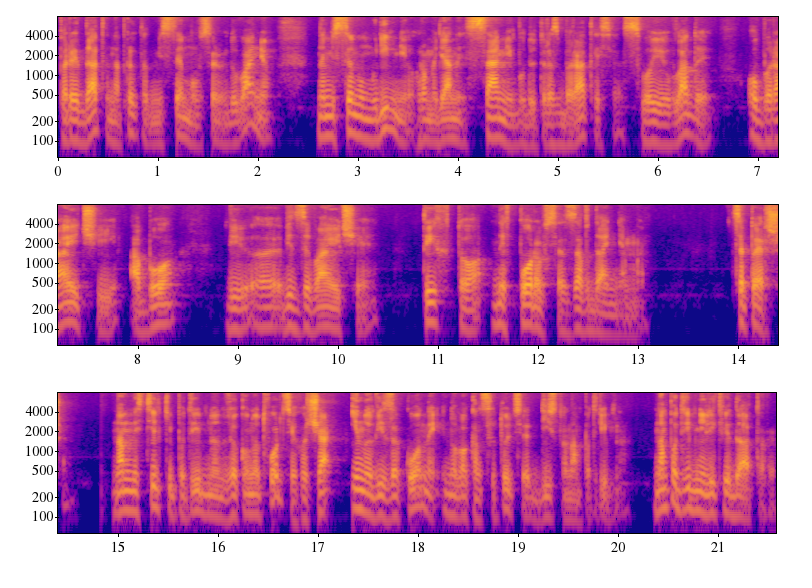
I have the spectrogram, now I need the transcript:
передати, наприклад, місцевому самоврядуванню. На місцевому рівні громадяни самі будуть розбиратися з своєю владою, обираючи її або е, відзиваючи тих, хто не впорався з завданнями. Це перше. Нам не стільки потрібно законотворці, хоча і нові закони, і нова конституція дійсно нам потрібна. Нам потрібні ліквідатори.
